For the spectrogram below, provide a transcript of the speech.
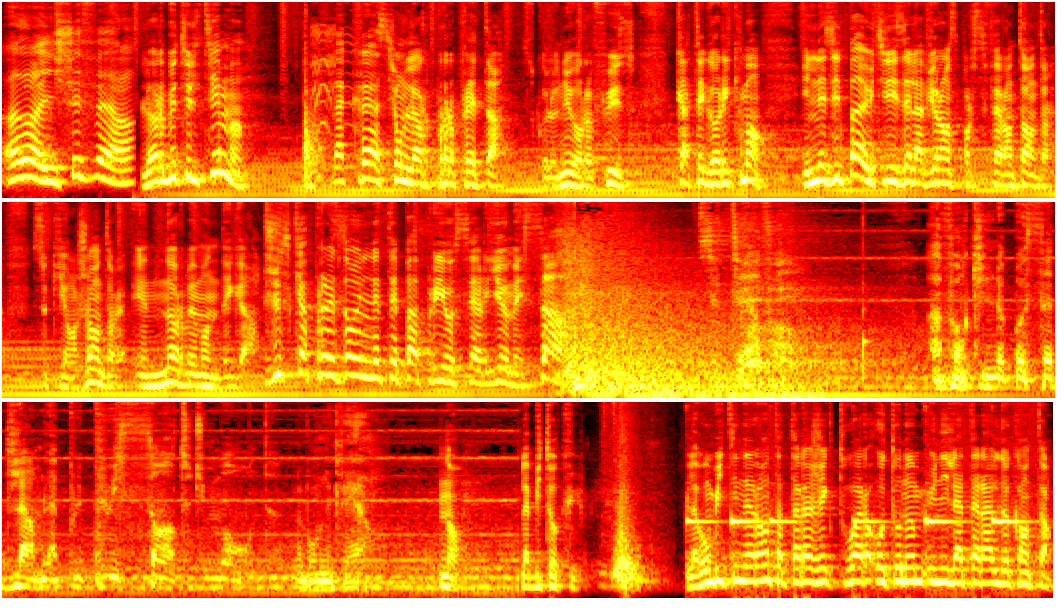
Ah non, il sait faire, hein. Leur but ultime? La création de leur propre État, que l'ONU refuse catégoriquement. Ils n'hésitent pas à utiliser la violence pour se faire entendre, ce qui engendre énormément de dégâts. Jusqu'à présent, ils n'étaient pas pris au sérieux, mais ça... C'était avant. Avant qu'ils ne possèdent l'arme la plus puissante du monde. La bombe nucléaire. Non, la bite au cul. La bombe itinérante à trajectoire autonome unilatérale de Quentin.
